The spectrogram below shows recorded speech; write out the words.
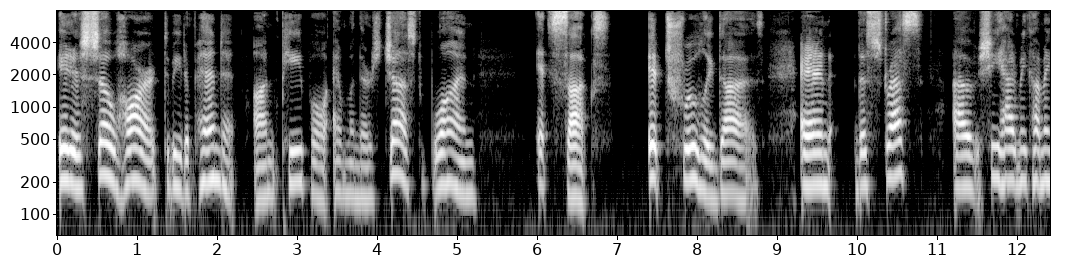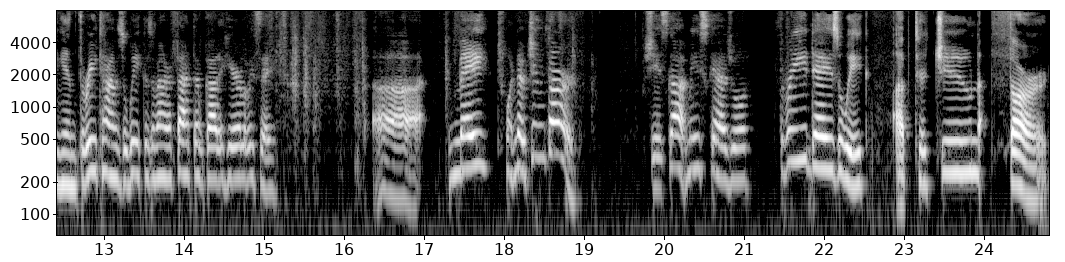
It is so hard to be dependent on people, and when there's just one, it sucks. It truly does. And the stress of she had me coming in three times a week. As a matter of fact, I've got it here. Let me see. Uh, May 20, no, June 3rd. She's got me scheduled three days a week up to June 3rd.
